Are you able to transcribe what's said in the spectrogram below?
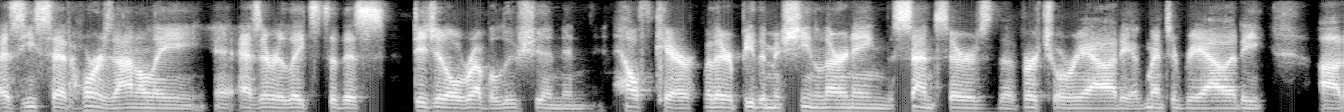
as he said, horizontally as it relates to this digital revolution in healthcare, whether it be the machine learning, the sensors, the virtual reality, augmented reality. Uh,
